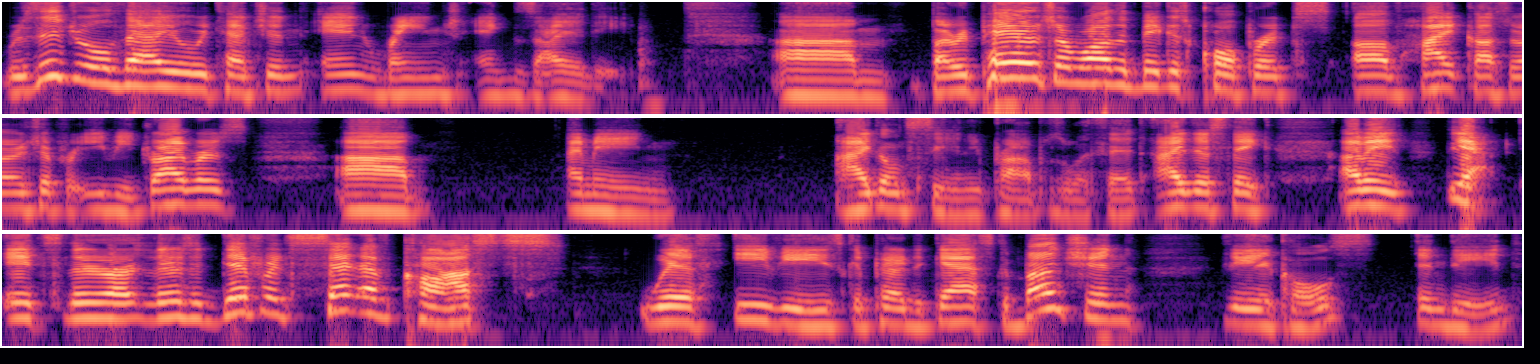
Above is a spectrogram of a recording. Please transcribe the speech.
residual value retention, and range anxiety. Um, but repairs are one of the biggest culprits of high cost of ownership for EV drivers. Uh, I mean, I don't see any problems with it. I just think, I mean, yeah, it's there are there's a different set of costs with EVs compared to gas combustion vehicles. Indeed,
